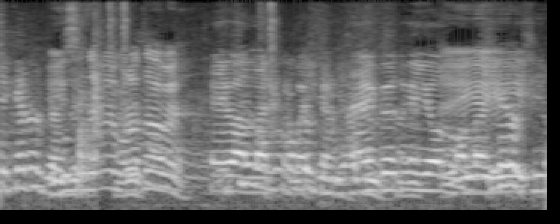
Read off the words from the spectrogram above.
Şeker öldü. İyisin değil mi Murat abi? Eyvallah başkanım. Her gördüğüm iyi oldu vallahi.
